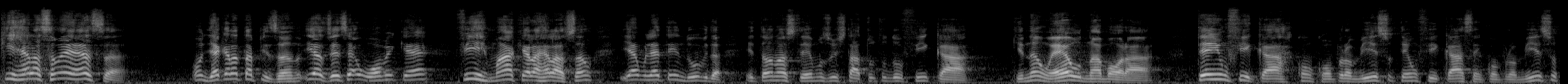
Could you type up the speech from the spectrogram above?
que relação é essa, onde é que ela está pisando. E às vezes é o homem que quer firmar aquela relação e a mulher tem dúvida. Então nós temos o estatuto do ficar, que não é o namorar. Tem um ficar com compromisso, tem um ficar sem compromisso,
